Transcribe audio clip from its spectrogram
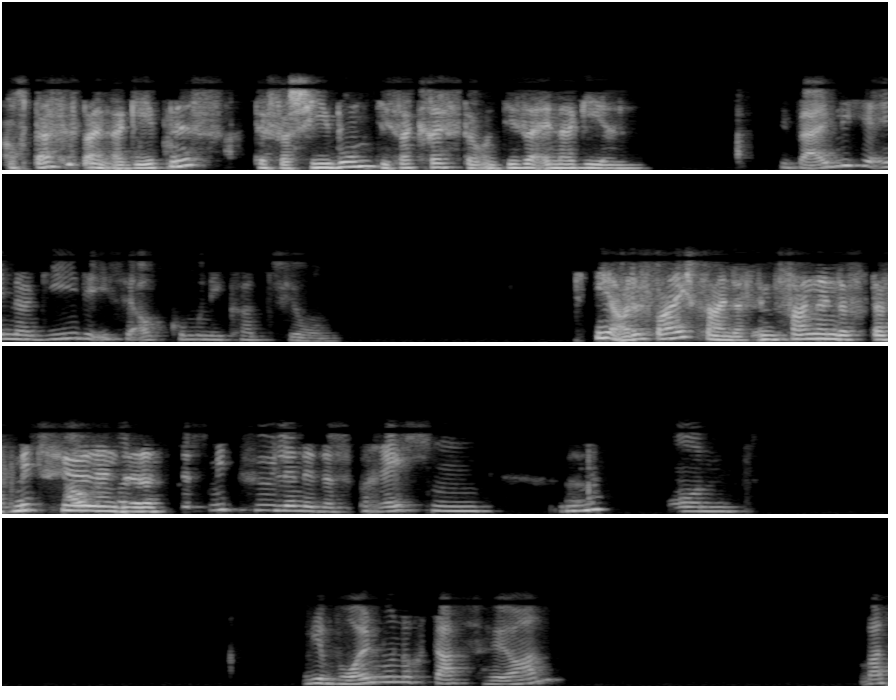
auch das ist ein Ergebnis der Verschiebung dieser Kräfte und dieser Energien die weibliche Energie, die ist ja auch Kommunikation. Ja, das Weichsein, das Empfangen, das, das Mitfühlende. Auch das Mitfühlende, das Sprechen. Mhm. Und wir wollen nur noch das hören, was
